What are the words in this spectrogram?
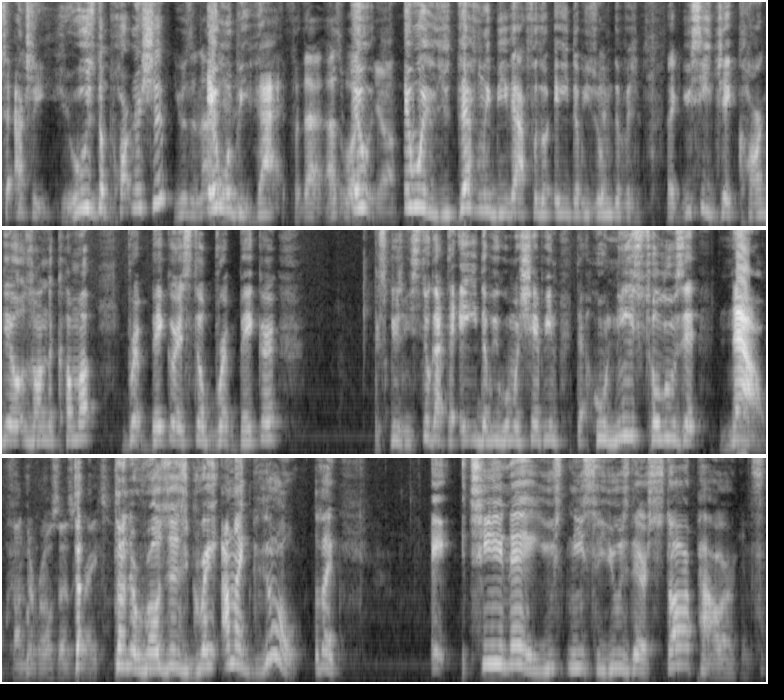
to actually use the partnership, Use it now, it yeah. would be that. For that, that's It, what. would- Yeah. it would definitely be that for the AEW's women division. Like you see, Jade Cargill is on the come up. Britt Baker is still Britt Baker. Excuse me, you still got the AEW Women's Champion that who needs to lose it now. Thunder Rosa is Th- great. Thunder Rosa is great. I'm like, yo, like a, TNA use, needs to use their star power f-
